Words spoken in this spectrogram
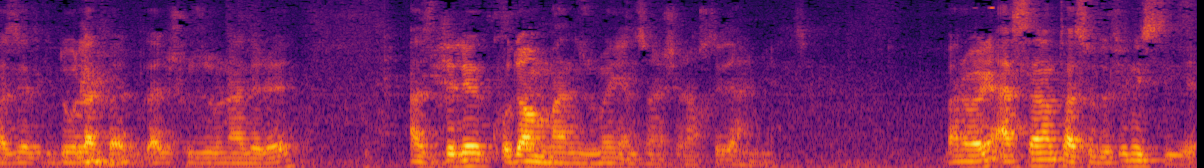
وضعیتی که دولت درش حضور نداره از دل کدام منظومه انسان شناختی در میاد؟ بنابراین اصلا هم تصادفی نیست دیگه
